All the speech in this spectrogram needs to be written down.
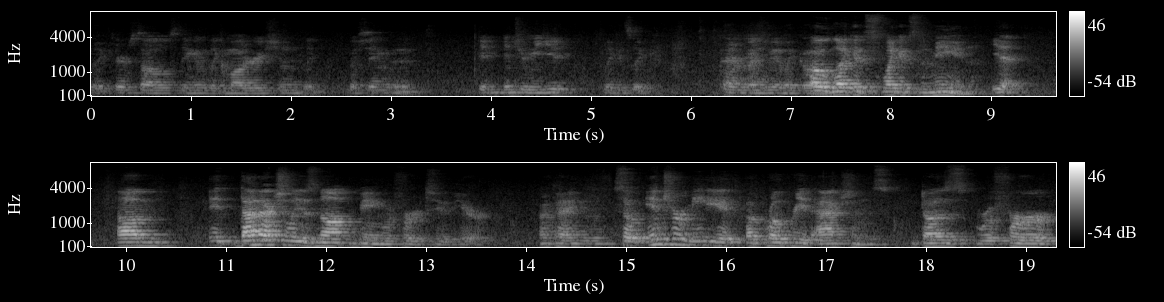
like Aristotle's thing of like moderation, like by saying the in- intermediate, like it's like, kind of reminds me of like. Oh, like it's, like it's the mean. Yeah, Um, it, that actually is not being referred to here, okay? So intermediate appropriate actions does refer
